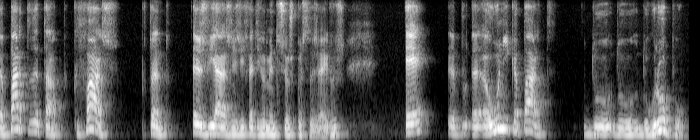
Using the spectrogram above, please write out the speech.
a parte da TAP que faz, portanto, as viagens efetivamente dos seus passageiros é a, única parte do, do, do grupo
